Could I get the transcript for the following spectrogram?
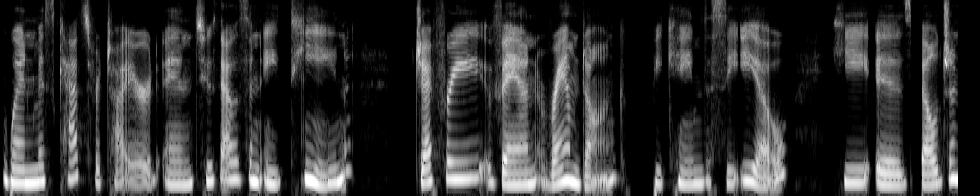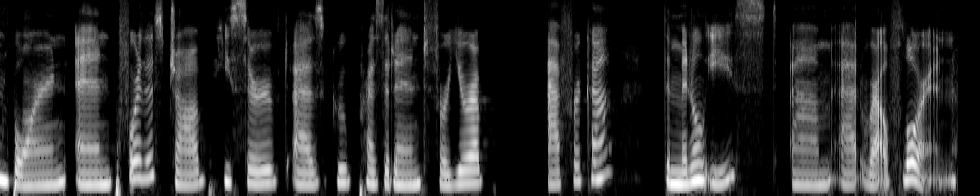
when Miss Katz retired in 2018, Jeffrey Van Raemdonck became the CEO. He is Belgian born, and before this job, he served as group president for Europe, Africa, the Middle East um, at Ralph Lauren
